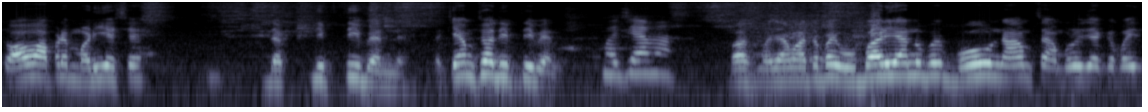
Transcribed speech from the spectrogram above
તો આવો આપણે મળીએ છીએ દક- બેન ને કેમ છો દીપ્તિબેન? મજામાં. બસ મજામાં. તો ભાઈ ઉબાડિયાનું પણ બહુ નામ સાંભળ્યું છે કે ભાઈ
